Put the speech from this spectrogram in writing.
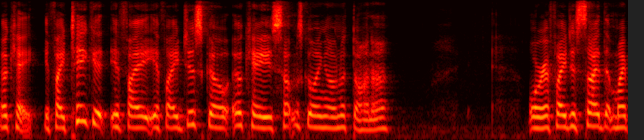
okay if i take it if i if i just go okay something's going on with donna or if i decide that my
